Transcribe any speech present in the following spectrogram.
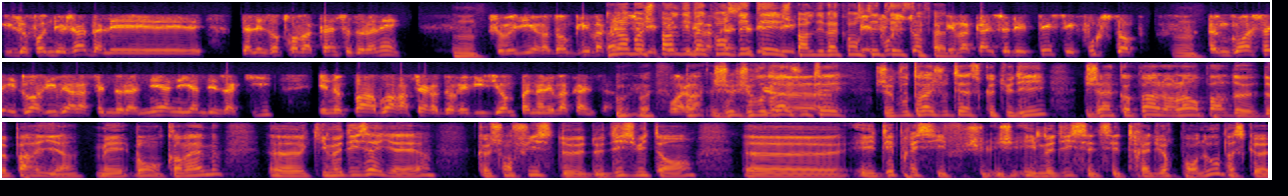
ils le font déjà dans les, dans les autres vacances de l'année. Hmm. Je veux dire, donc les Non, vacances non, moi je parle des vacances d'été. Je parle des vacances d'été. Stéphane. Les vacances d'été, c'est full stop. Hmm. Un gosse, il doit arriver à la fin de l'année en ayant des acquis et ne pas avoir à faire de révision pendant les vacances. Ouais, ouais. Voilà. Ouais, Je, je voudrais Le- ajouter, je voudrais ajouter à ce que tu dis. J'ai un copain, alors là on parle de, de Paris, hein, mais bon quand même, euh, qui me disait hier que son fils de, de 18 ans euh, est dépressif. Je- je- il me dit c'est c'est très dur pour nous parce que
